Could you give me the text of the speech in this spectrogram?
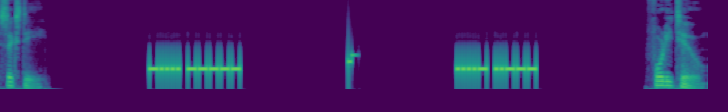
60. 42.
